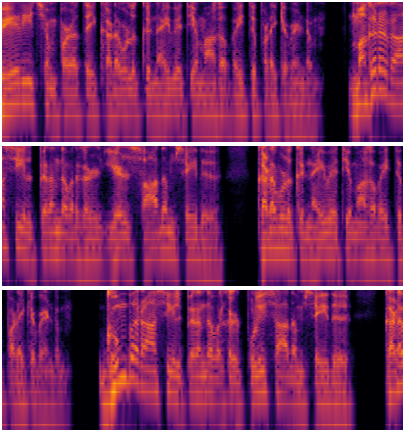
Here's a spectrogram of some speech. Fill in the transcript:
பேரீச்சம் பழத்தை கடவுளுக்கு நைவேத்தியமாக வைத்து படைக்க வேண்டும். மகர ராசியில் பிறந்தவர்கள் ஏழ் சாதம் செய்து கடவுளுக்கு நைவேத்தியமாக வைத்து படைக்க வேண்டும். கும்ப ராசியில் பிறந்தவர்கள் புலி சாதம் செய்து கடவுள்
